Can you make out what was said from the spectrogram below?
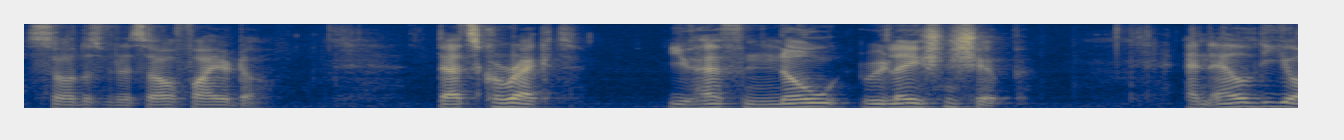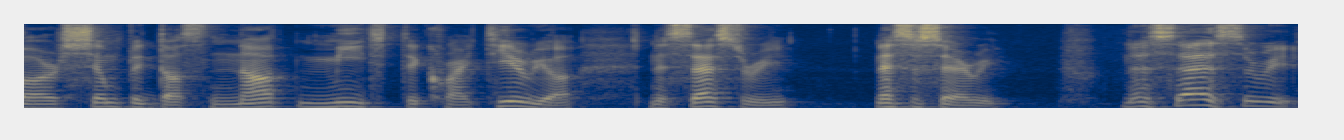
So, wird jetzt auch Fire da. That's correct. You have no relationship. An LDR simply does not meet the criteria necessary necessary necessary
